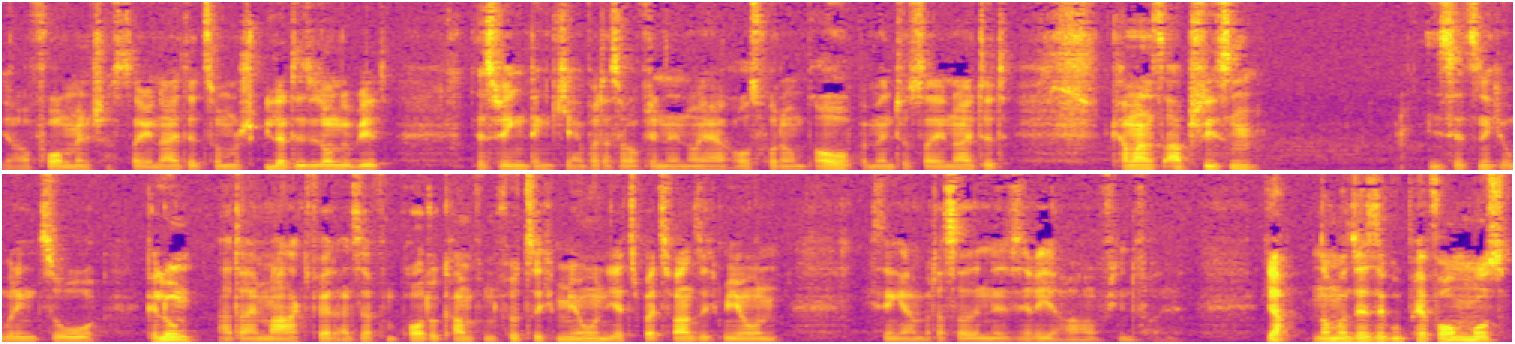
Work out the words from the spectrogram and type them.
Jahr vor Manchester United zum Spieler der Saison gewählt. Deswegen denke ich einfach, dass er auch wieder eine neue Herausforderung braucht. Bei Manchester United kann man es abschließen. Ist jetzt nicht unbedingt so gelungen. Hatte einen Marktwert, als er von Porto kam, von 40 Millionen, jetzt bei 20 Millionen. Ich denke einfach, dass er in der Serie A auf jeden Fall ja, nochmal sehr, sehr gut performen muss.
